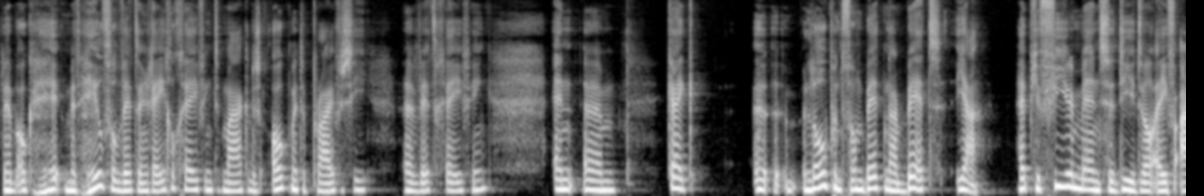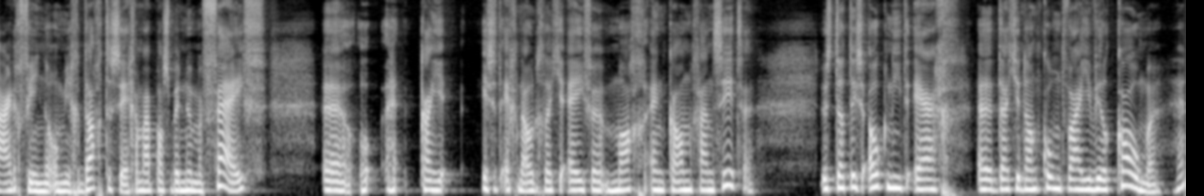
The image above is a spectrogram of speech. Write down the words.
hebben ook he met heel veel wet en regelgeving te maken, dus ook met de privacy-wetgeving. Uh, en um, kijk, lopend van bed naar bed, ja, heb je vier mensen die het wel even aardig vinden om je gedachten te zeggen, maar pas bij nummer vijf uh, kan je, is het echt nodig dat je even mag en kan gaan zitten. Dus dat is ook niet erg uh, dat je dan komt waar je wil komen. Hè?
